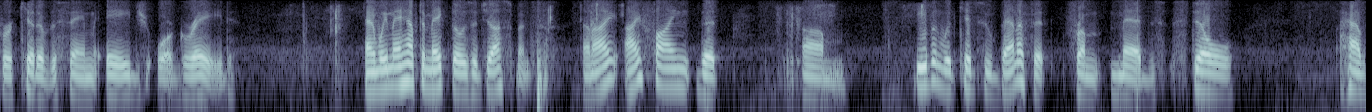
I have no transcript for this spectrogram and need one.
for a kid of the same age or grade. And we may have to make those adjustments. And I, I find that um, even with kids who benefit from meds still have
